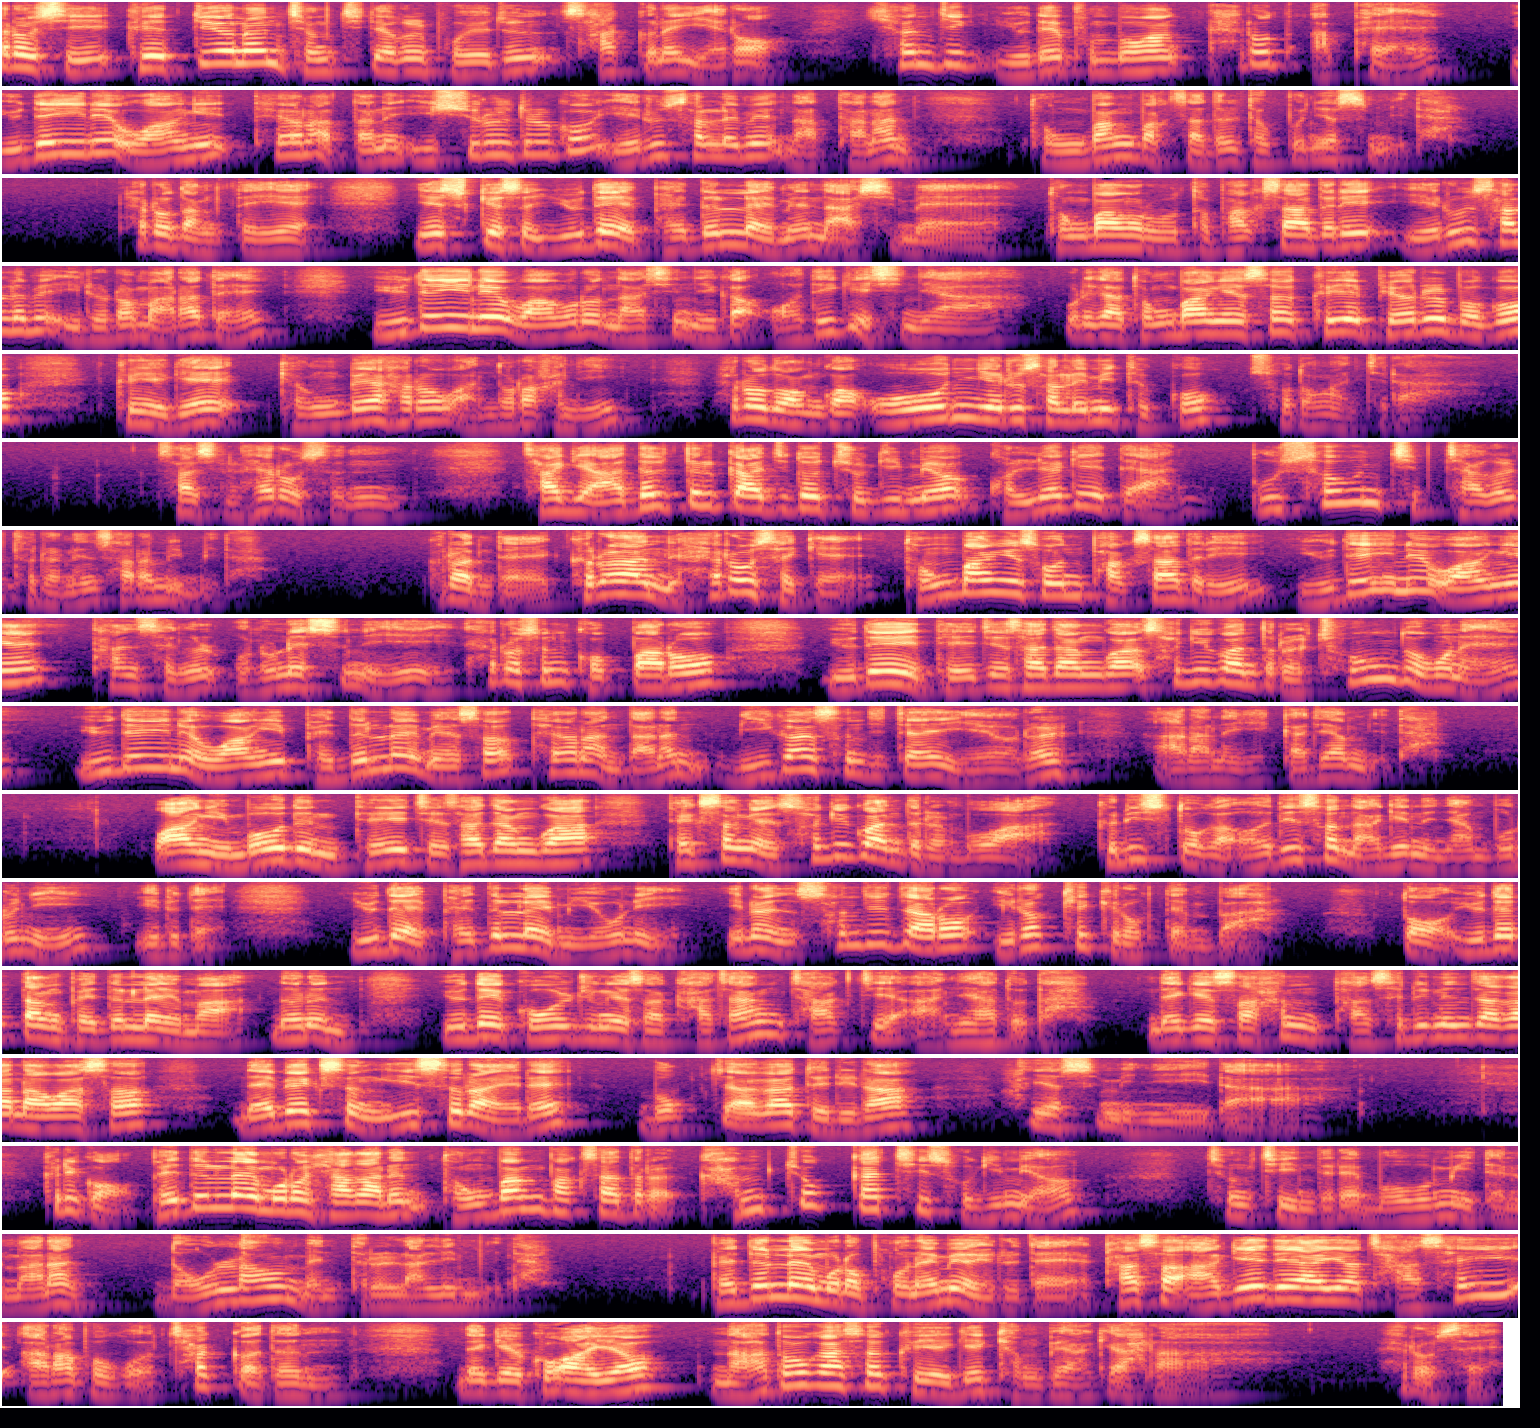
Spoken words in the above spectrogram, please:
헤롯이 그의 뛰어난 정치력을 보여준 사건의 예로 현직 유대 분봉왕 헤롯 앞에 유대인의 왕이 태어났다는 이슈를 들고 예루살렘에 나타난 동방박사들 덕분이었습니다. 헤로당 때에 예수께서 유대 베들레헴에 나심에 동방으로부터 박사들이 예루살렘에 이르러 말하되 유대인의 왕으로 나신 이가 어디 계시냐 우리가 동방에서 그의 별을 보고 그에게 경배하러 왔노라 하니 헤롯 왕과 온 예루살렘이 듣고 소동한지라. 사실 헤롯은 자기 아들들까지도 죽이며 권력에 대한 무서운 집착을 드러낸 사람입니다. 그런데 그러한 헤롯에게 동방에서 온 박사들이 유대인의 왕의 탄생을 운운했으니 헤롯은 곧바로 유대의 대제사장과 서기관들을 총동원해 유대인의 왕이 베들레헴에서 태어난다는 미가 선지자의 예언을 알아내기까지 합니다. 왕이 모든 대제사장과 백성의 서기관들을 모아 그리스도가 어디서 나겠느냐 물으니 이르되 유대 베들레헴이 오니 이는 선지자로 이렇게 기록된 바 또 유대 땅 베들레헴아 너는 유대 고을 중에서 가장 작지 아니하도다. 내게서 한 다스리는 자가 나와서 내 백성 이스라엘의 목자가 되리라 하였음이니이다. 그리고 베들레헴으로 향하는 동방 박사들을 감쪽같이 속이며 정치인들의 모범이 될 만한 놀라운 멘트를 날립니다. 베들레헴으로 보내며 이르되 가서 악에 대하여 자세히 알아보고 찾거든 내게 고하여 나도 가서 그에게 경배하게 하라. 헤롯에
